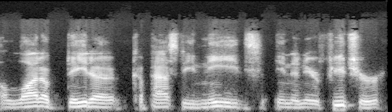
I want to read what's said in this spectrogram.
a lot of data capacity needs in the near future,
